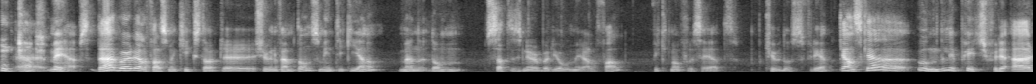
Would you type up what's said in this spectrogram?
Eh. Mayhaps. Det här började i alla fall som en Kickstarter 2015 som inte gick igenom. Men de satte sig ner och började jobba med det i alla fall. Vilket man får säga att kudos för det. Ganska underlig pitch för det är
